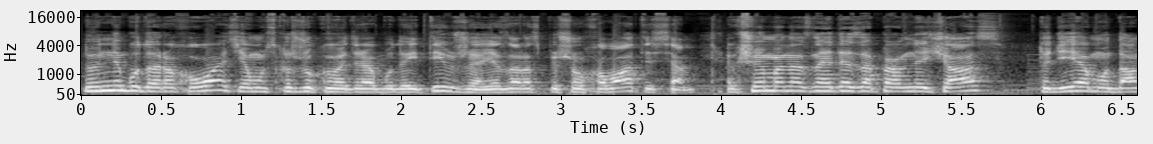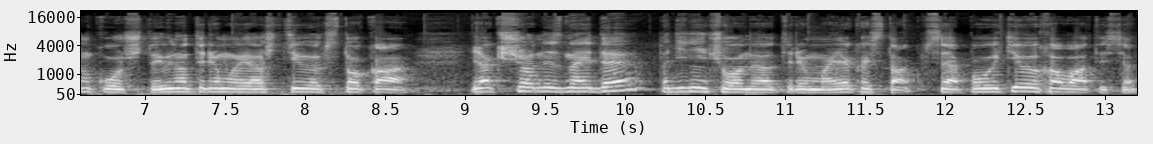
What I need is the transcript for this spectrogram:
Ну він не буде рахувати, я йому скажу, коли треба буде йти вже. Я зараз пішов ховатися. Якщо він мене знайде за певний час, тоді я йому дам кошти. Він отримує аж цілих 100к. Якщо не знайде, тоді нічого не отримає. Якось так. Все, полетіли ховатися.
